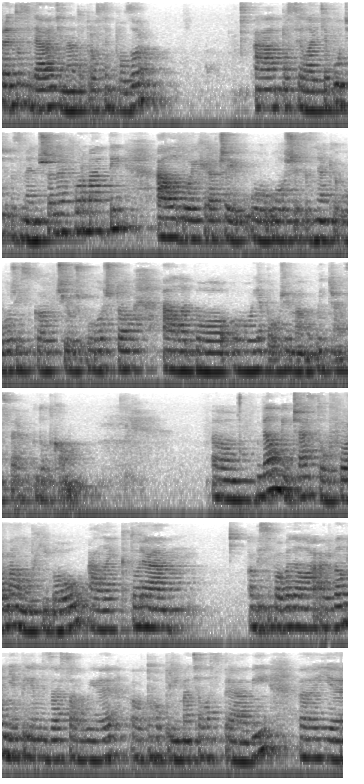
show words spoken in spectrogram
Preto si dávajte na to prosím pozor, a posielajte buď zmenšené formáty, alebo ich radšej uložte cez nejaké úložisko, či už ulož to, alebo ja používam WeTransfer.com. Um, veľmi častou formálnou chybou, ale ktorá aby som povedala, až veľmi nepríjemne zasahuje toho príjimateľa správy, je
